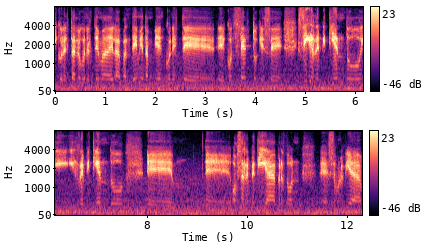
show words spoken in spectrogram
y conectarlo con el tema de la pandemia también con este concepto que se sigue repitiendo y, repitiendo o se repetía, perdón, se volvía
